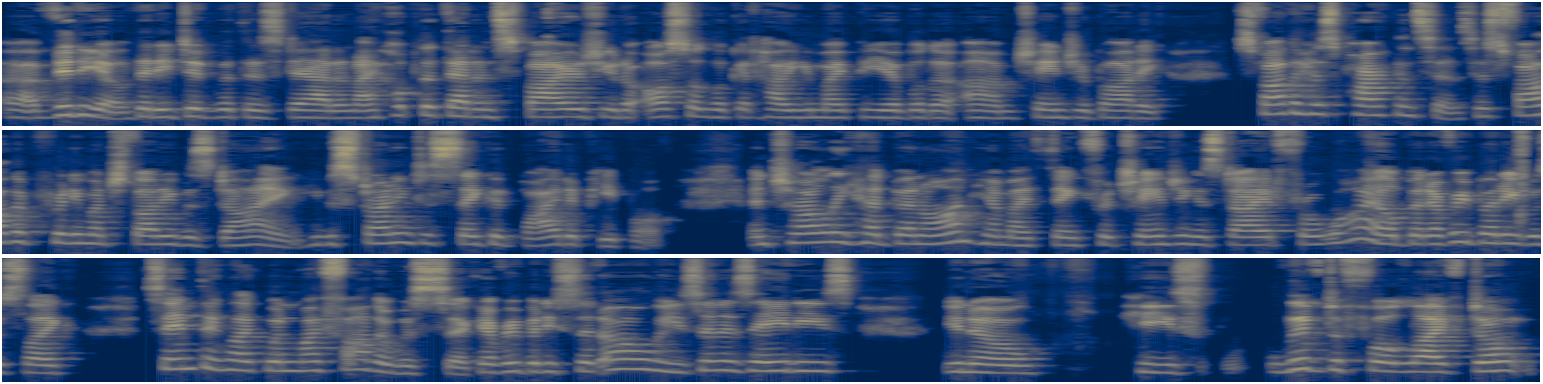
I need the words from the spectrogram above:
uh, video that he did with his dad, and I hope that that inspires you to also look at how you might be able to um, change your body. His father has Parkinson's. His father pretty much thought he was dying. He was starting to say goodbye to people, and Charlie had been on him, I think, for changing his diet for a while. But everybody was like, same thing like when my father was sick. Everybody said, "Oh, he's in his 80s." You know, he's lived a full life don't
